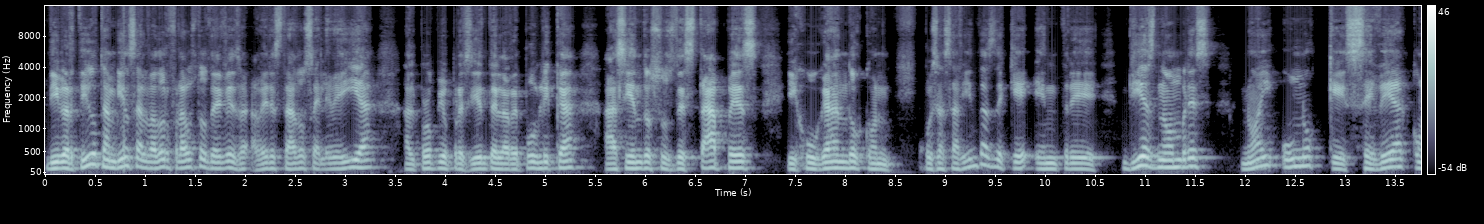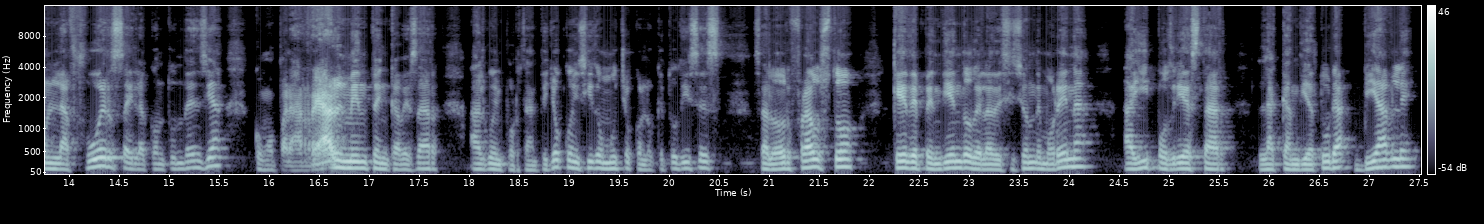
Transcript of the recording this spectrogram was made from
Divertido también Salvador Frausto debe haber estado, se le veía al propio presidente de la República haciendo sus destapes y jugando con, pues a sabiendas de que entre 10 nombres no hay uno que se vea con la fuerza y la contundencia como para realmente encabezar algo importante. Yo coincido mucho con lo que tú dices, Salvador Frausto, que dependiendo de la decisión de Morena, ahí podría estar la candidatura viable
